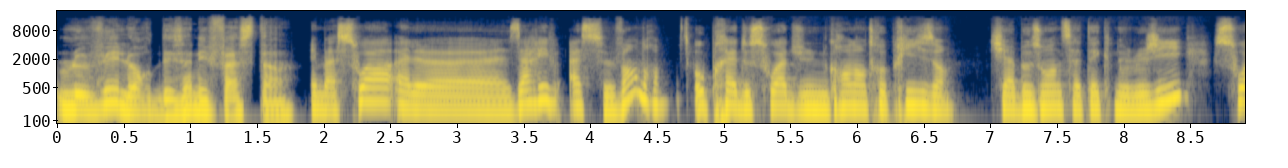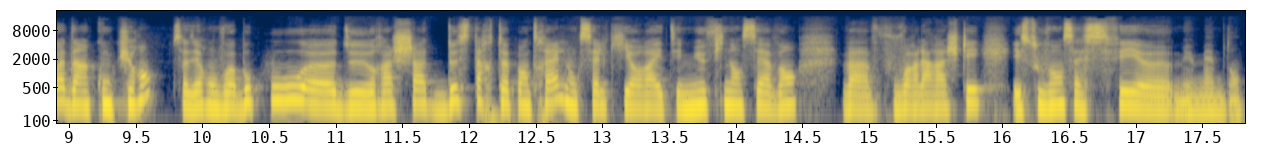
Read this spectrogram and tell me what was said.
levé lors des années fastes? Eh ben, soit elles, elles arrivent à se vendre auprès de soit d'une grande entreprise qui a besoin de sa technologie, soit d'un concurrent. C'est-à-dire, on voit beaucoup euh, de rachats de startups entre elles. Donc, celle qui aura été mieux financée avant va pouvoir la racheter. Et souvent, ça se fait, euh, mais même dans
